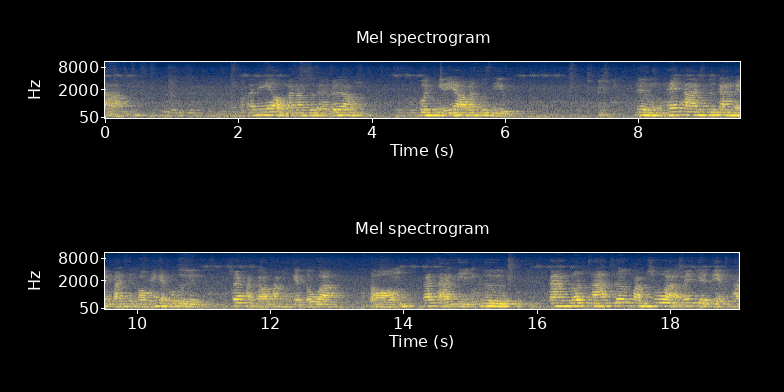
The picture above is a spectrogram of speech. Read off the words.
สาม วันนี้ออกมานำเสนอเรื่อง บุญกิริยาวัตถุสิบหนึ่งให้ทานคือการแบ่งปันสิ่งของให้แก่ผู้อื่น ช่วยขัดเกลาความเห็นแก่ตัวสองรักษาศีลคือ การลดละเลิกความชั่วไม่เบียดเบียนใคร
